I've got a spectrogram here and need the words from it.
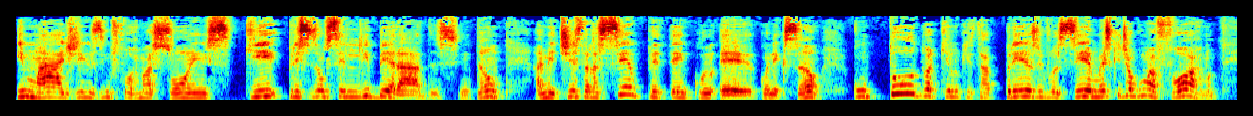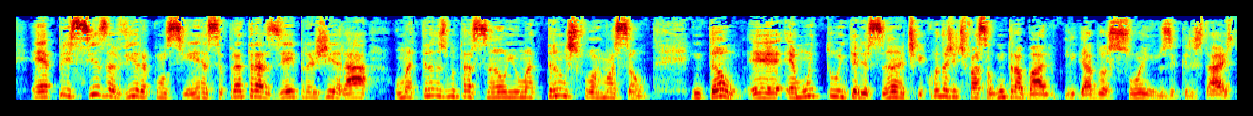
imagens, informações que precisam ser liberadas. Então, a ametista ela sempre tem é, conexão com tudo aquilo que está preso em você, mas que de alguma forma é, precisa vir à consciência para trazer e para gerar uma transmutação e uma transformação. Então, é, é muito interessante que quando a gente faça algum trabalho ligado a sonhos e cristais,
